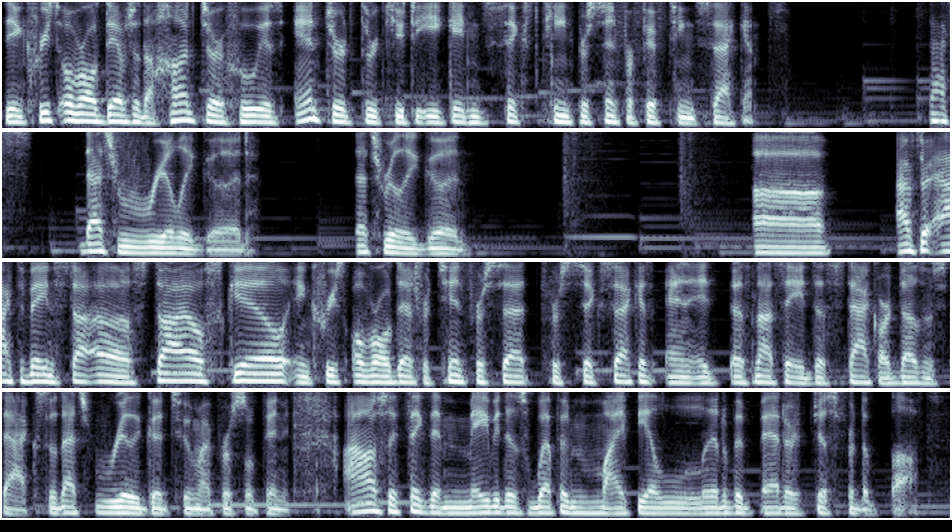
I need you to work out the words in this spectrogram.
the increased overall damage of the hunter who is entered through QTE getting 16% for 15 seconds. That's that's really good. That's really good. Uh after activating st- uh, style skill, increase overall damage for 10% for six seconds. And it does not say it does stack or doesn't stack. So that's really good too, in my personal opinion. I honestly think that maybe this weapon might be a little bit better just for the buffs.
